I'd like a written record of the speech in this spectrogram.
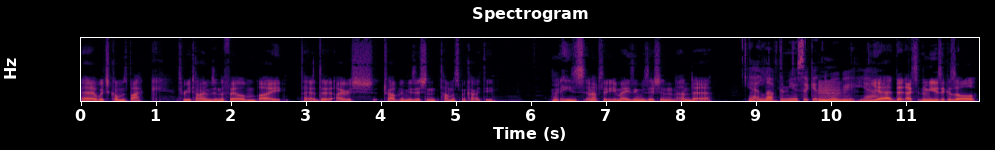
uh, which comes back three times in the film by uh, the Irish traveling musician Thomas McCarthy. He's an absolutely amazing musician, and uh, Yeah, I love the music in the movie. Yeah. yeah, the, actually, the music is all.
